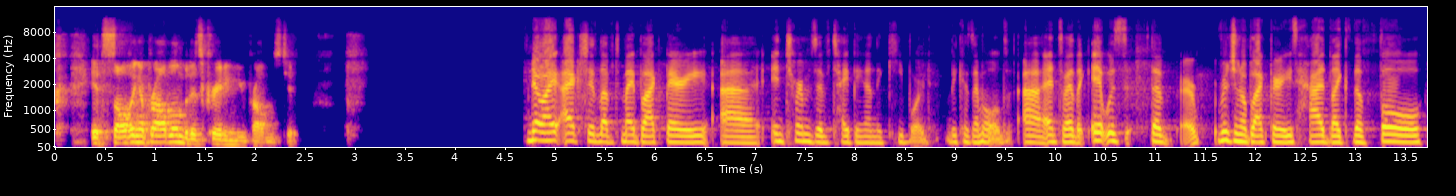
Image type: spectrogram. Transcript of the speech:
it's solving a problem but it's creating new problems too No, I, I actually loved my BlackBerry uh, in terms of typing on the keyboard because I'm old, uh, and so I like it was the original Blackberries had like the full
